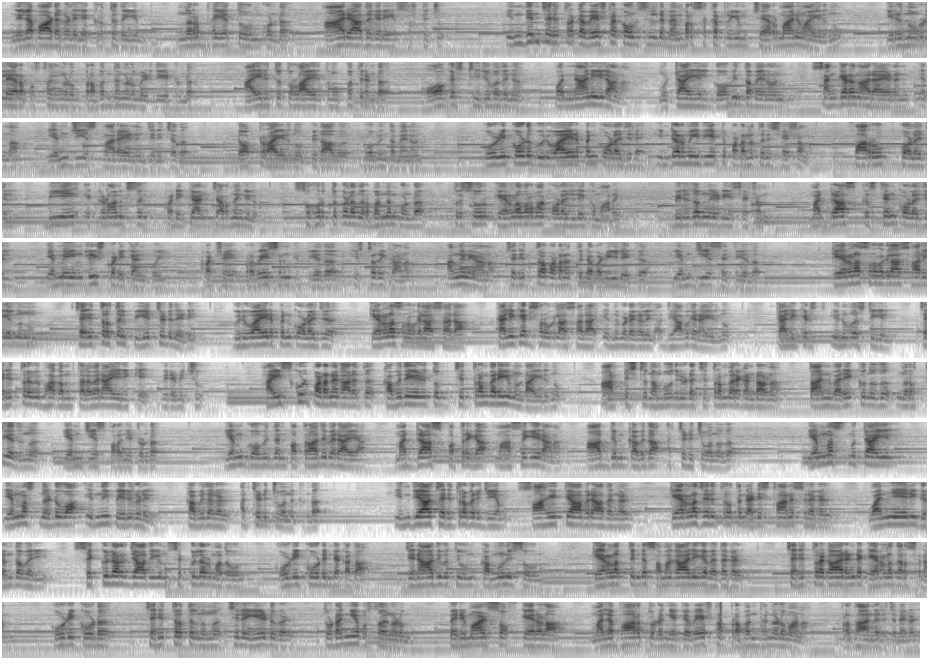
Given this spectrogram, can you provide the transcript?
നിലപാടുകളിലെ കൃത്യതയും നിർഭയത്വവും കൊണ്ട് ആരാധകരെ സൃഷ്ടിച്ചു. ഇന്ത്യൻ ചരിത്ര ഗവേഷണ കൗൺസിലിന്റെ മെമ്പർ സെക്രട്ടറിയും ചെയർമാനുമായിരുന്നു. ഇരുന്നൂറിലേറെ പുസ്തകങ്ങളും പ്രബന്ധങ്ങളും എഴുതിയിട്ടുണ്ട്. ആയിരത്തി തൊള്ളായിരത്തി മുപ്പത്തിരണ്ട് ഓഗസ്റ്റ് ഇരുപതിന് പൊന്നാനിയിലാണ് മുറ്റായിൽ ഗോവിന്ദമേനോൻ ശങ്കരനാരായണൻ എന്ന എം ജി എസ് നാരായണൻ ജനിച്ചത് ഡോക്ടറായിരുന്നു പിതാവ് ഗോവിന്ദമേനോൻ കോഴിക്കോട് ഗുരുവായൂരപ്പൻ കോളേജിലെ ഇന്റർമീഡിയറ്റ് പഠനത്തിന് ശേഷം ഫാറൂഖ് കോളേജിൽ ബി എ എക്കണോമിക്സിൽ പഠിക്കാൻ ചേർന്നെങ്കിലും സുഹൃത്തുക്കളുടെ നിർബന്ധം കൊണ്ട് തൃശൂർ കേരളവർമ്മ കോളേജിലേക്ക് മാറി. ബിരുദം നേടിയ ശേഷം മദ്രാസ് ക്രിസ്ത്യൻ കോളേജിൽ എം എ ഇംഗ്ലീഷ് പഠിക്കാൻ പോയി. പക്ഷേ പ്രവേശനം കിട്ടിയത് ഹിസ്റ്ററിക്കാണ്. അങ്ങനെയാണ് ചരിത്ര പഠനത്തിന്റെ വഴിയിലേക്ക് എം ജി എസ് എത്തിയത്. കേരള സർവകലാശാലയിൽ നിന്നും ചരിത്രത്തിൽ പി എച്ച് ഡി നേടി. ഗുരുവായൂരപ്പൻ കോളേജ് കേരള സർവകലാശാല കാലിക്കറ്റ് സർവകലാശാല എന്നിവിടങ്ങളിൽ അധ്യാപകനായിരുന്നു. കാലിക്കറ്റ് യൂണിവേഴ്സിറ്റിയിൽ ചരിത്ര വിഭാഗം തലവനായിരിക്കെ വിരമിച്ചു. ഹൈസ്കൂൾ പഠനകാലത്ത് കവിതയെഴുത്തും ചിത്രം വരയും ഉണ്ടായിരുന്നു. ആർട്ടിസ്റ്റ് നമ്പൂതിരിയുടെ ചിത്രം വര കണ്ടാണ് താൻ വരയ്ക്കുന്നത് നിർത്തിയതെന്ന് എം ജി എസ് പറഞ്ഞിട്ടുണ്ട്. എം ഗോവിന്ദൻ പത്രാധിപരായ മദ്രാസ് പത്രിക മാസികയിലാണ് ആദ്യം കവിത അച്ചടിച്ചു വന്നത്. എം എസ് മുറ്റായിൽ എം എസ് നെടുവ എന്നീ പേരുകളിൽ കവിതകൾ അച്ചടിച്ചു വന്നിട്ടുണ്ട്. ഇന്ത്യാ ചരിത്രപരിചയം സാഹിത്യാപരാധങ്ങൾ കേരള ചരിത്രത്തിന്റെ അടിസ്ഥാന ശിലകൾ വഞ്ഞേരി ഗ്രന്ഥവരി സെക്യുലർ ജാതിയും സെക്യുലർ മതവും കോഴിക്കോടിന്റെ കഥ ജനാധിപത്യവും കമ്മ്യൂണിസവും കേരളത്തിന്റെ സമകാലിക വ്യതകൾ ചരിത്രകാരന്റെ കേരള ദർശനം കോഴിക്കോട് ചരിത്രത്തിൽ നിന്ന് ചില ഏടുകൾ തുടങ്ങിയ പുസ്തകങ്ങളും പെരുമാൾസ് ഓഫ് കേരള മലബാർ തുടങ്ങിയ ഗവേഷണ പ്രബന്ധങ്ങളുമാണ് പ്രധാന രചനകൾ.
